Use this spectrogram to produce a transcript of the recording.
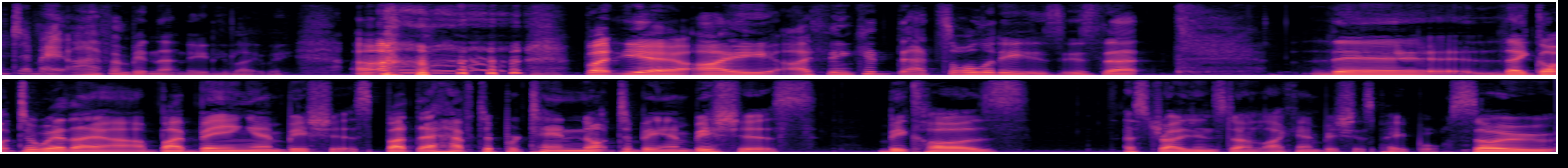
to me i haven't been that needy lately uh, but yeah i i think it, that's all it is is that they they got to where they are by being ambitious, but they have to pretend not to be ambitious because Australians don't like ambitious people. So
